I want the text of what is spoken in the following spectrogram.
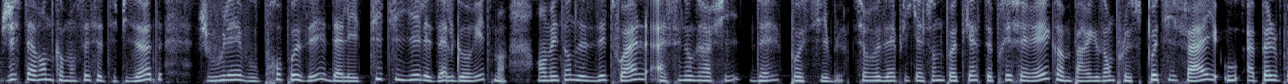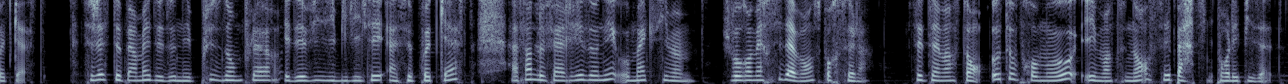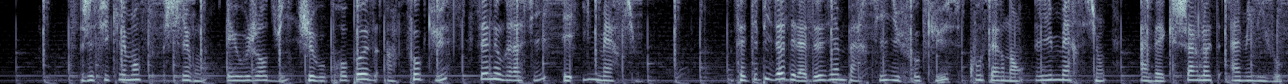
Juste avant de commencer cet épisode, je voulais vous proposer d'aller titiller les algorithmes en mettant des étoiles à scénographie des possibles sur vos applications de podcast préférées comme par exemple Spotify ou Apple Podcast. Ce geste permet de donner plus d'ampleur et de visibilité à ce podcast afin de le faire résonner au maximum. Je vous remercie d'avance pour cela. C'était l'instant auto-promo et maintenant c'est parti pour l'épisode. Je suis Clémence Chiron et aujourd'hui je vous propose un focus scénographie et immersion. Cet épisode est la deuxième partie du focus concernant l'immersion avec Charlotte Améliveau.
